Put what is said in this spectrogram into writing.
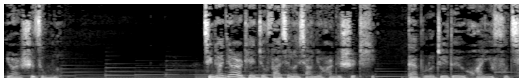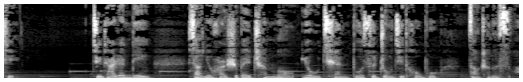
女儿失踪了。警察第二天就发现了小女孩的尸体，逮捕了这对华裔夫妻。警察认定，小女孩是被陈某右拳多次重击头部造成的死亡。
